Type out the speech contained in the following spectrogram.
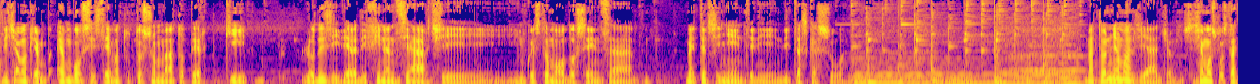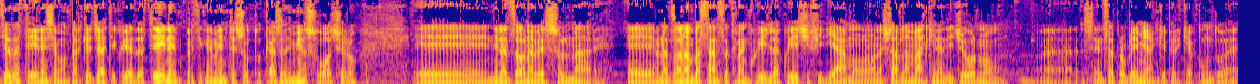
Diciamo che è un buon sistema tutto sommato per chi lo desidera di finanziarci in questo modo senza metterci niente di, di tasca sua. Ma torniamo al viaggio. Ci siamo spostati ad Atene, siamo parcheggiati qui ad Atene, praticamente sotto casa del mio suocero, eh, nella zona verso il mare. È una zona abbastanza tranquilla, qui ci fidiamo a lasciare la macchina di giorno eh, senza problemi, anche perché appunto è,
